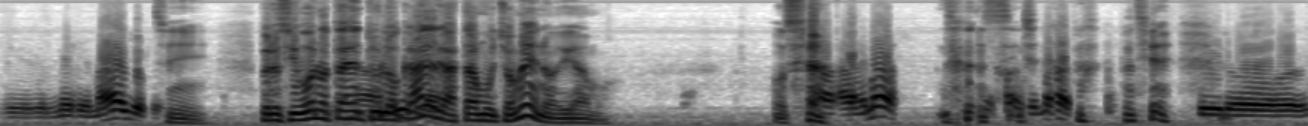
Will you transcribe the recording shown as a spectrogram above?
del mes de mayo. sí, pero si vos no estás en tu local, gastás mucho menos, digamos. O sea, ah, además, además pero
